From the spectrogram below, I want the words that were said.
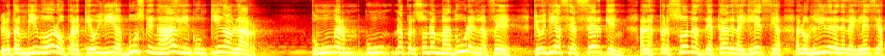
Pero también oro para que hoy día busquen a alguien con quien hablar, con, una persona madura en la fe, que hoy día se acerquen a las personas de acá de la iglesia, a los líderes de la iglesia,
